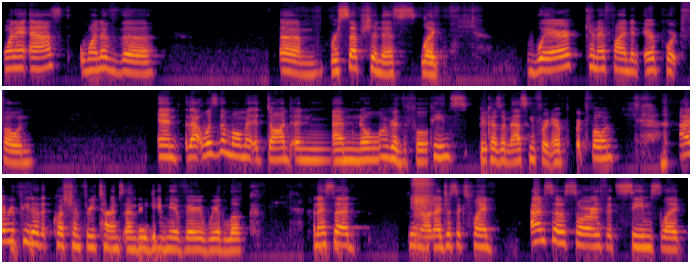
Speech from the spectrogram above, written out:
when I asked one of the um, receptionists like where can I find an airport phone? And that was the moment it dawned on I'm no longer the Philippines because I'm asking for an airport phone. I repeated that question three times and they gave me a very weird look. And I said, you know, and I just explained, I'm so sorry if it seems like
